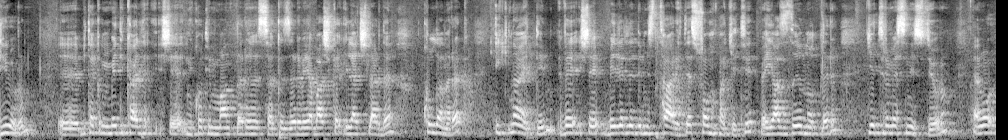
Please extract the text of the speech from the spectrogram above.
diyorum. Ee, bir takım medikal işte nikotin bantları, sakızları veya başka ilaçlar da kullanarak ikna ettiğim ve işte belirlediğimiz tarihte son paketi ve yazdığı notları getirmesini istiyorum. Yani o,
